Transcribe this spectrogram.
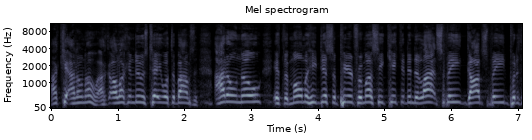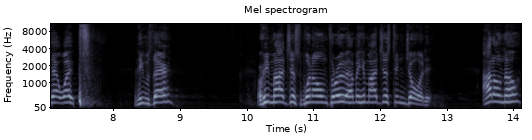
I, can't, I don't know. I, all I can do is tell you what the Bible says. I don't know if the moment he disappeared from us, he kicked it into light speed, God speed, put it that way, and he was there. Or he might just went on through. I mean, he might just enjoyed it. I don't know.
